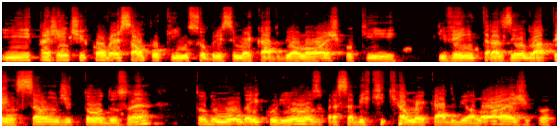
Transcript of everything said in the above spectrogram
e para a gente conversar um pouquinho sobre esse mercado biológico que, que vem trazendo a atenção de todos, né? Todo mundo aí curioso para saber o que é o mercado biológico,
